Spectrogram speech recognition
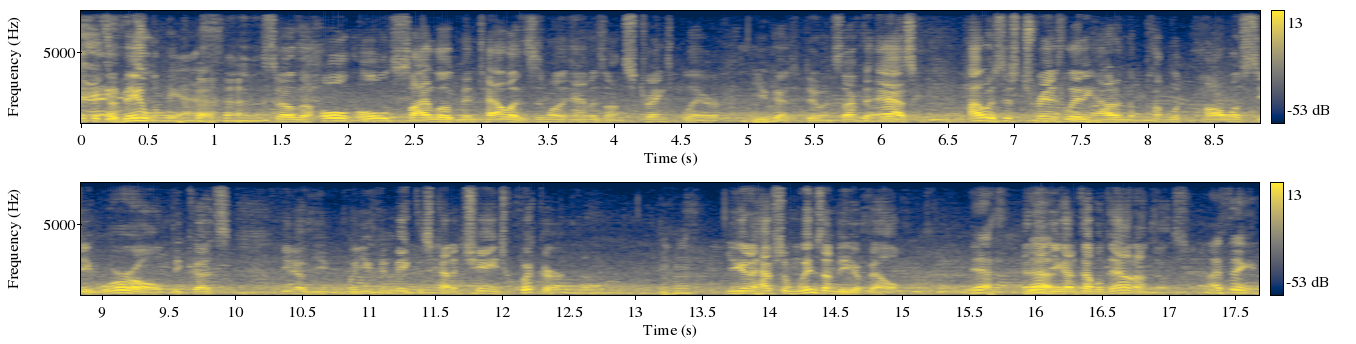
If it's available. Yes. So the whole old siloed mentality, this is one of Amazon's strengths, Blair, you guys are doing. So I have to ask, how is this translating out in the public policy world? Because you know, you, when you can make this kind of change quicker, mm-hmm. you're going to have some wins under your belt, Yeah. and then you got to double down on those. I think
